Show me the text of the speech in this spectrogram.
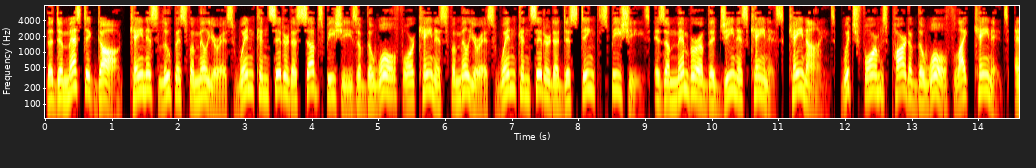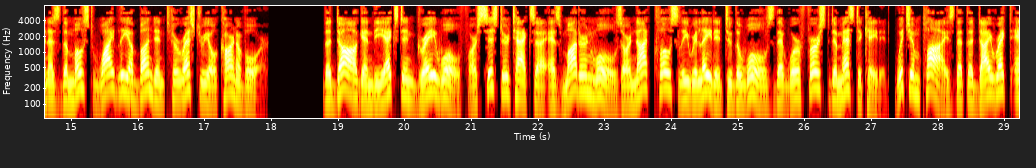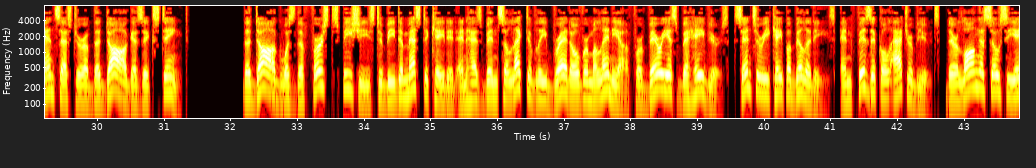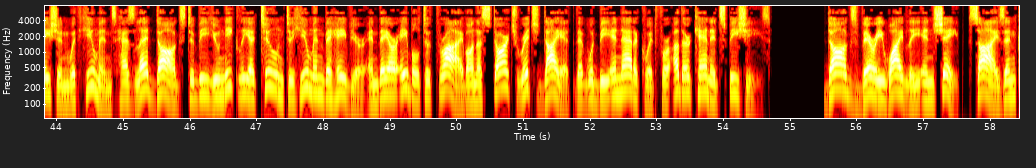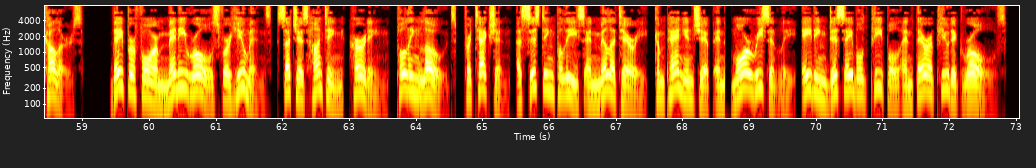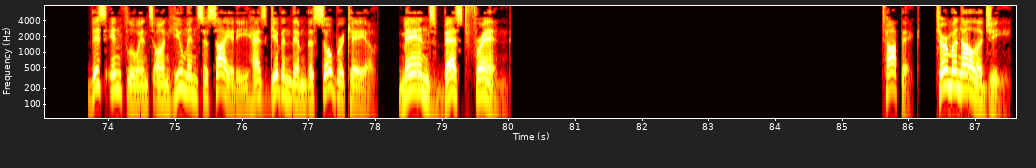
The domestic dog, Canis lupus familiaris when considered a subspecies of the wolf or Canis familiaris when considered a distinct species is a member of the genus Canis canines, which forms part of the wolf-like canids, and is the most widely abundant terrestrial carnivore. The dog and the extant gray wolf are sister taxa as modern wolves are not closely related to the wolves that were first domesticated, which implies that the direct ancestor of the dog is extinct. The dog was the first species to be domesticated and has been selectively bred over millennia for various behaviors, sensory capabilities, and physical attributes. Their long association with humans has led dogs to be uniquely attuned to human behavior and they are able to thrive on a starch-rich diet that would be inadequate for other canid species. Dogs vary widely in shape, size and colors. They perform many roles for humans, such as hunting, herding, pulling loads, protection, assisting police and military, companionship and, more recently, aiding disabled people and therapeutic roles. This influence on human society has given them the sobriquet of man's best friend. Topic: Terminology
